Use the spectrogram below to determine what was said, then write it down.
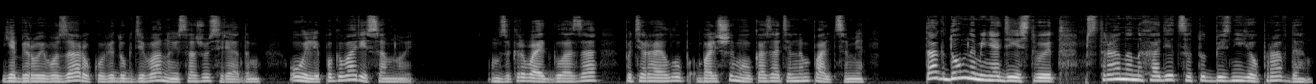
Я беру его за руку, веду к дивану и сажусь рядом. «Олли, поговори со мной». Он закрывает глаза, потирая лоб большим и указательным пальцами. «Так дом на меня действует. Странно находиться тут без нее, правда?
